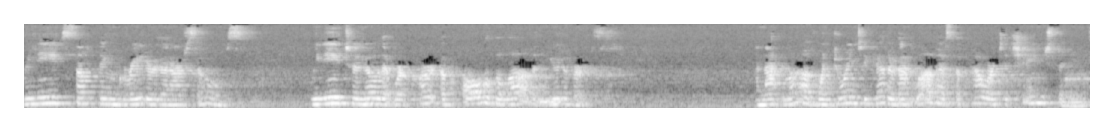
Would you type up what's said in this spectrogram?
We need something greater than ourselves. We need to know that we're part of all of the love in the universe. And that love, when joined together, that love has the power to change things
